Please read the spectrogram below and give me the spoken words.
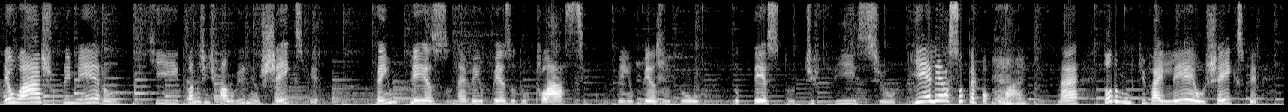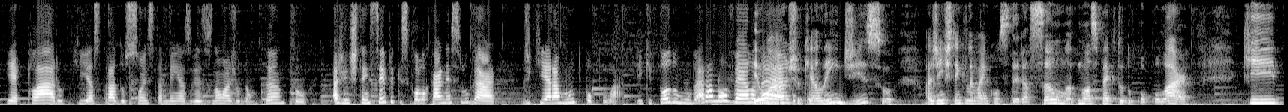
Eu acho, primeiro, que quando a gente fala William Shakespeare, vem um peso, né? Vem o peso do clássico, vem o peso do, do texto difícil. E ele era super popular, Uhum. né? Todo mundo que vai ler o Shakespeare, e é claro que as traduções também às vezes não ajudam tanto, a gente tem sempre que se colocar nesse lugar de que era muito popular e que todo mundo era novela Eu acho época. que além disso, a gente tem que levar em consideração no, aspecto do popular que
